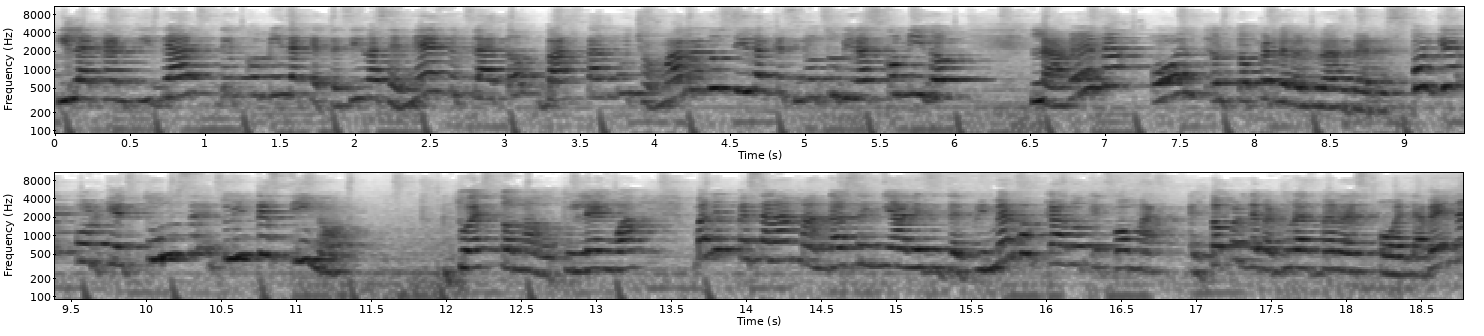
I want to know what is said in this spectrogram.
y la cantidad de comida que te sirvas en este plato va a estar mucho más reducida que si no tuvieras comido la avena o el, topper de verduras verdes. ¿Por qué? Porque tu, intestino, tu estómago, tu lengua van a empezar a mandar señales desde el primer bocado que comas el topper de verduras verdes o el de avena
